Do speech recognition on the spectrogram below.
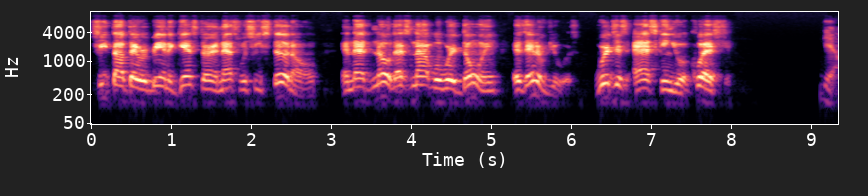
She thought they were being against her, and that's what she stood on. And that no, that's not what we're doing as interviewers. We're just asking you a question. Yeah.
